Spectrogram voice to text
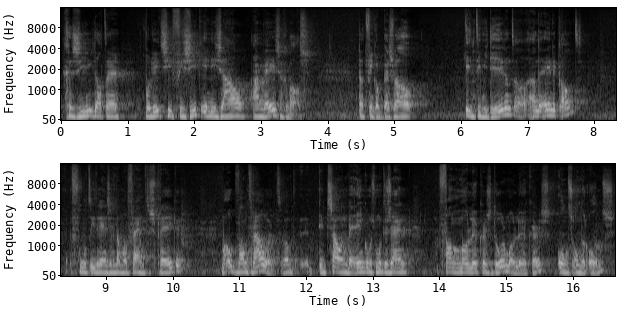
gezien dat er politie fysiek in die zaal aanwezig was. Dat vind ik ook best wel intimiderend aan aan de ene kant. Voelt iedereen zich dan wel vrij om te spreken. Maar ook wantrouwend. Want dit zou een bijeenkomst moeten zijn van Molukkers door Molukkers, ons onder ons.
